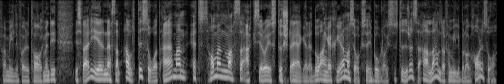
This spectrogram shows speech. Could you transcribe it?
familjeföretag. Men det, i Sverige är det nästan alltid så att är man ett, har man massa aktier och är största ägare, då engagerar man sig också i bolagets styrelse. Alla andra familjebolag har det så.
